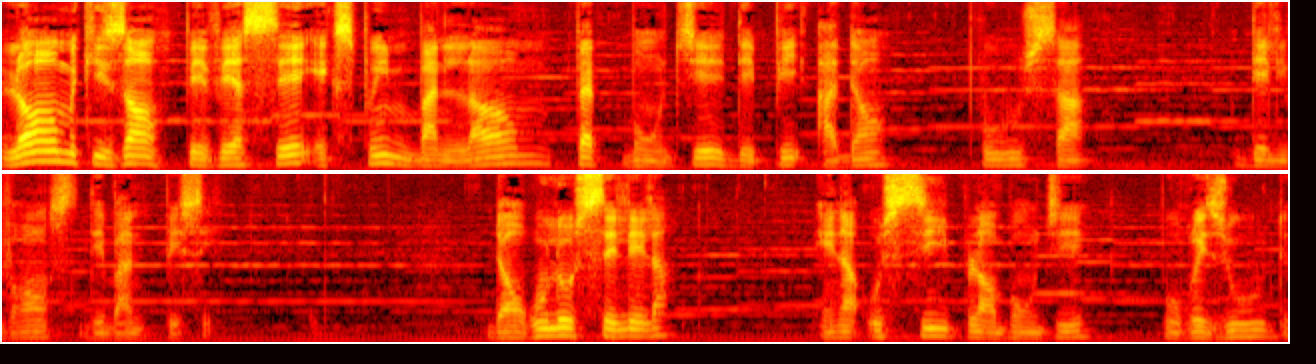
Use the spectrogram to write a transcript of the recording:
L'homme qui en perversé exprime ban l'homme, peuple bon Dieu depuis Adam pour sa délivrance des ban péchés. Dans rouleau scellé là, il a aussi plan bon Dieu pour résoudre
